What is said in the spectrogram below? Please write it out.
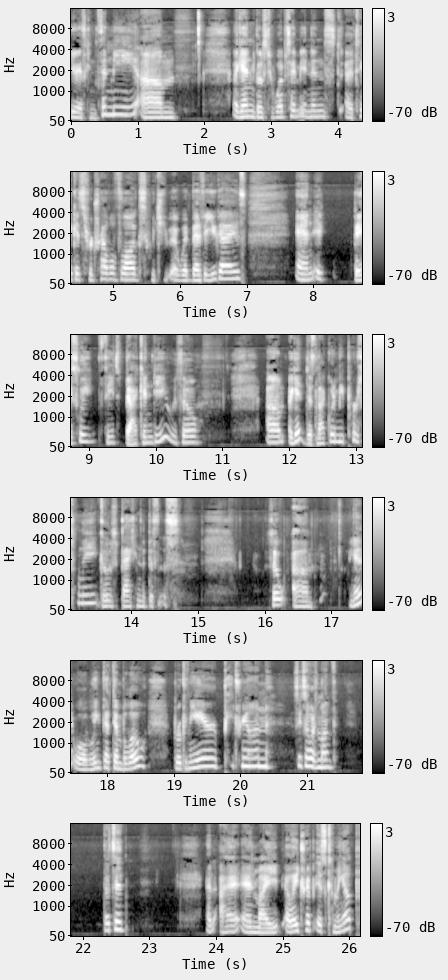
you guys can send me. Um, again, goes to website maintenance, uh, tickets for travel vlogs, which uh, would benefit you guys and it basically feeds back into you. So, um, again, does not go to me personally, it goes back into business. So, um, again, we'll link that down below. Brooke in the Air, Patreon, six dollars a month. That's it. And I and my LA trip is coming up.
